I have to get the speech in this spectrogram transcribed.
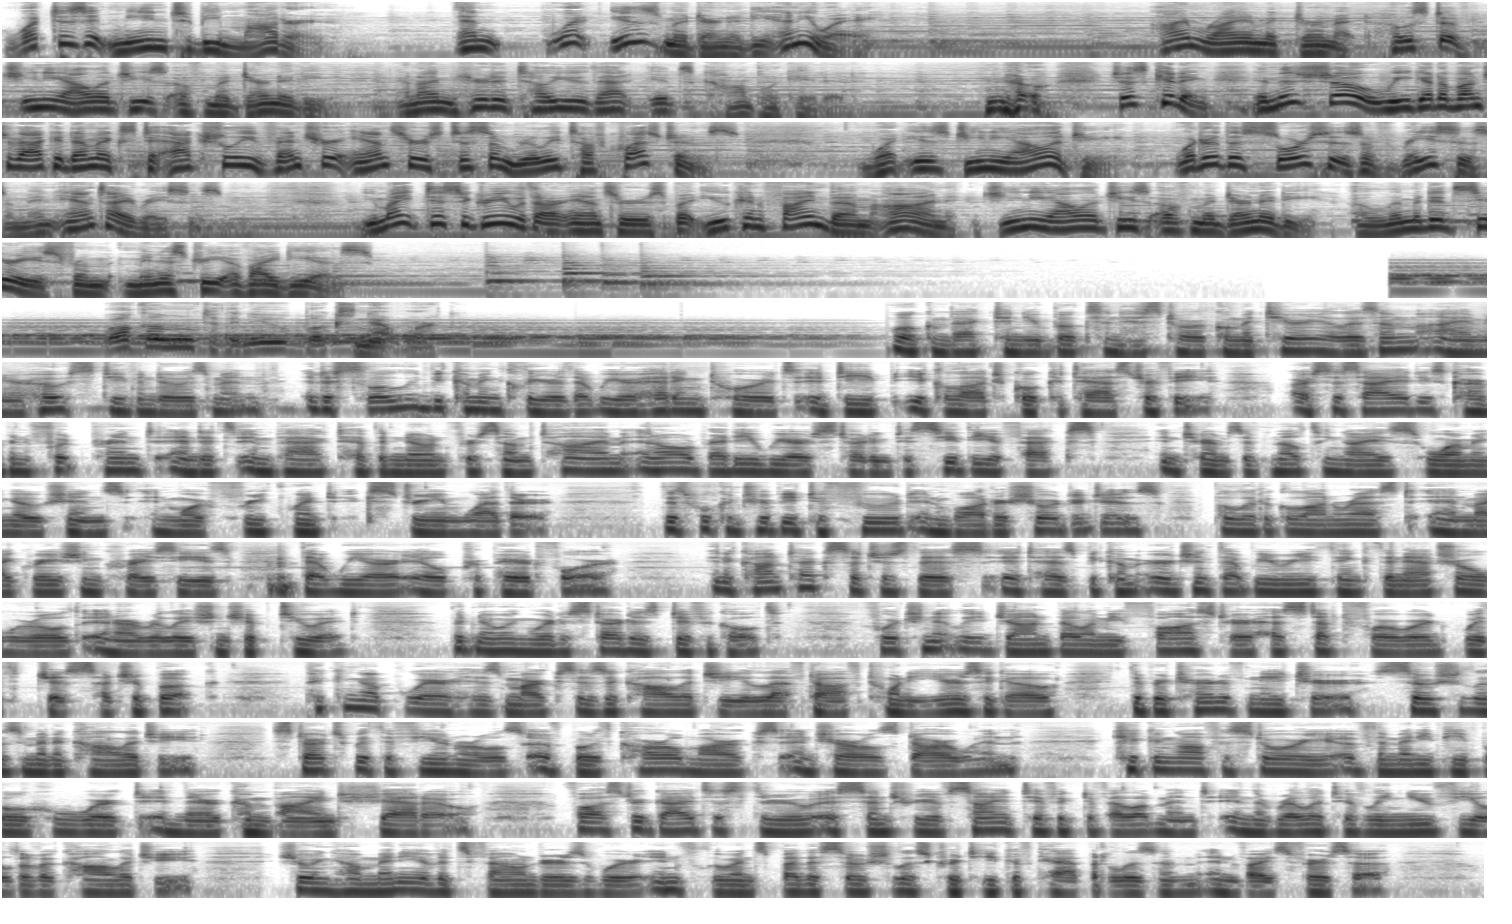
What does it mean to be modern? And what is modernity anyway? I'm Ryan McDermott, host of Genealogies of Modernity, and I'm here to tell you that it's complicated. No, just kidding. In this show, we get a bunch of academics to actually venture answers to some really tough questions. What is genealogy? What are the sources of racism and anti racism? You might disagree with our answers, but you can find them on Genealogies of Modernity, a limited series from Ministry of Ideas. Welcome to the New Books Network. Welcome back to New Books in Historical Materialism. I am your host, Stephen Dozeman. It is slowly becoming clear that we are heading towards a deep ecological catastrophe. Our society's carbon footprint and its impact have been known for some time, and already we are starting to see the effects in terms of melting ice, warming oceans, and more frequent extreme weather. This will contribute to food and water shortages, political unrest, and migration crises that we are ill prepared for. In a context such as this, it has become urgent that we rethink the natural world and our relationship to it, but knowing where to start is difficult. Fortunately, John Bellamy Foster has stepped forward with just such a book. Picking up where his Marx's Ecology left off 20 years ago, The Return of Nature, Socialism and Ecology starts with the funerals of both Karl Marx and Charles Darwin, kicking off a story of the many people who worked in their combined shadow. Foster guides us through a century of scientific development in the relatively new field of ecology, showing how many of its founders were influenced by the socialist critique of capitalism and vice versa.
